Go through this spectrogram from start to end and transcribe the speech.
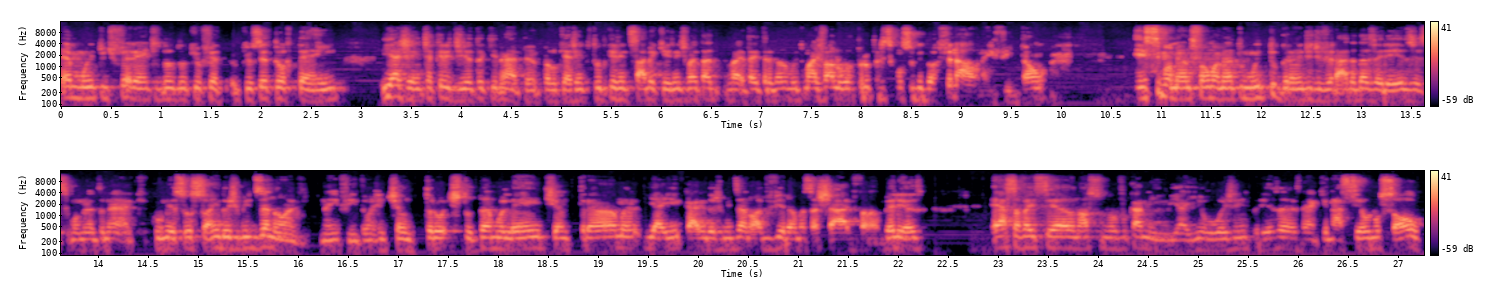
é muito diferente do, do que, o, que o setor tem. E a gente acredita que, né, pelo que a gente, tudo que a gente sabe aqui, a gente vai estar tá, vai tá entregando muito mais valor para esse consumidor final, né? Enfim, então esse momento foi um momento muito grande de virada das Erezes, esse momento né, que começou só em 2019, né? Enfim, então a gente entrou, estudamos lente, entramos, e aí, cara, em 2019 viramos essa chave, falando, beleza, essa vai ser o nosso novo caminho. E aí hoje a empresa né, que nasceu no sol,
